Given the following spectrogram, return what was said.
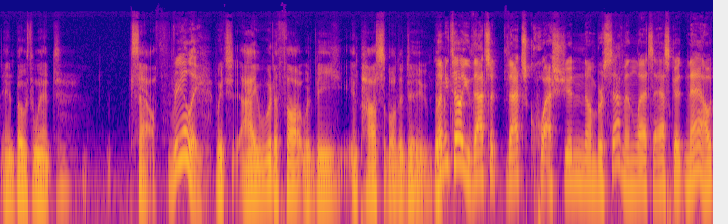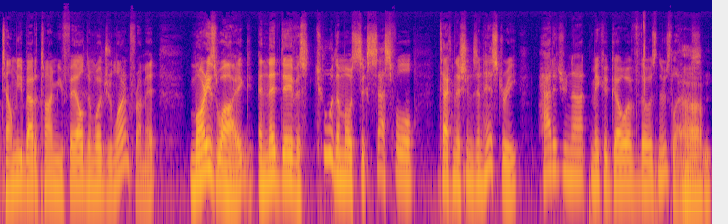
and both went south really? which I would have thought would be impossible to do Let me tell you, that's a that's question number seven. Let's ask it now. Tell me about a time you failed and what you learned from it. Marty Zweig and Ned Davis, two of the most successful technicians in history. How did you not make a go of those newsletters? Um,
